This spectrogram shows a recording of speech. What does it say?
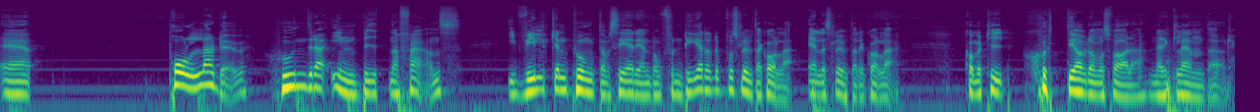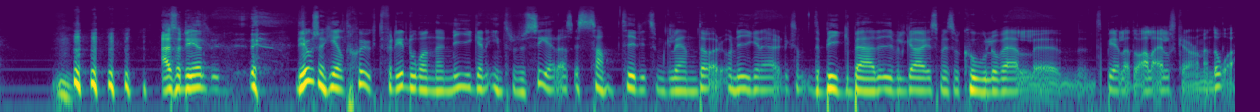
Eh, pollar du 100 inbitna fans i vilken punkt av serien de funderade på att sluta kolla, eller slutade kolla, kommer typ 70 av dem att svara när Glenn dör. Mm. Alltså det är en, Det är också helt sjukt, för det är då när Negan introduceras är samtidigt som Glenn dör. Och Negan är liksom the big bad evil guy som är så cool och väl eh, spelad och alla älskar honom ändå.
